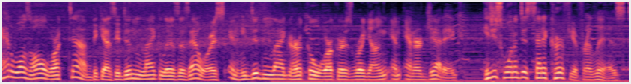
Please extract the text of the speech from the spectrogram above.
Ed was all worked up because he didn't like Liz's hours and he didn't like her co-workers were young and energetic. He just wanted to set a curfew for Liz,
